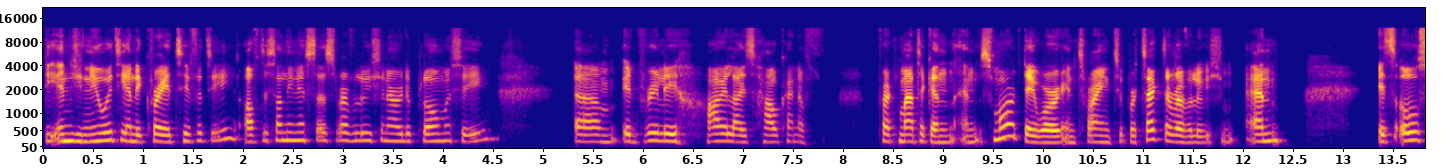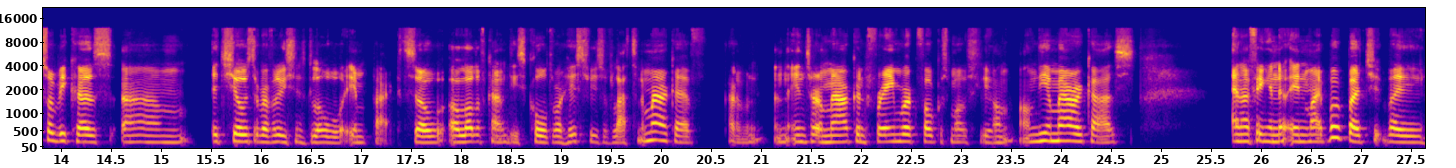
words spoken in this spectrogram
the ingenuity and the creativity of the Sandinistas' revolutionary diplomacy. Um, it really highlights how kind of pragmatic and, and smart they were in trying to protect the revolution. And it's also because um, it shows the revolution's global impact. So a lot of kind of these Cold War histories of Latin America have kind of an, an inter-American framework focused mostly on on the Americas. And I think in in my book, by by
